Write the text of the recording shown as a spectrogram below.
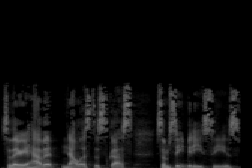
So there you have it. Now let's discuss some CBDCs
